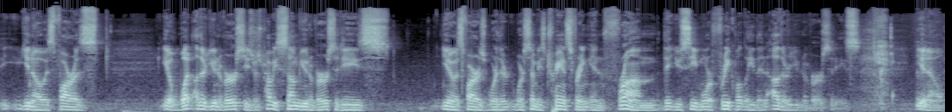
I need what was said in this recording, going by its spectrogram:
you know, as far as you know, what other universities? There's probably some universities, you know, as far as where where somebody's transferring in from that you see more frequently than other universities. You know.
